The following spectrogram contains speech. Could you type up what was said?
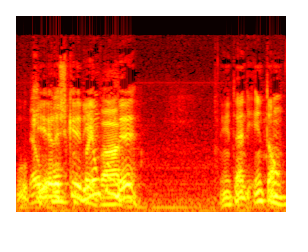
o é que o eles queriam comer. Entende? Então, uhum.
